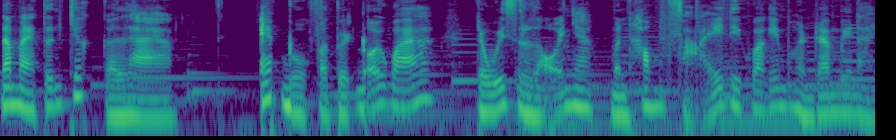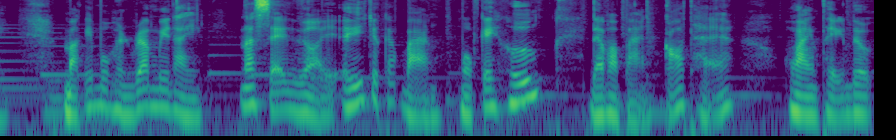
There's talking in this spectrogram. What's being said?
nó mang tính chất gọi là ép buộc và tuyệt đối quá cho quý xin lỗi nha, mình không phải đi qua cái mô hình Rami này. Mà cái mô hình Rami này, nó sẽ gợi ý cho các bạn một cái hướng để mà bạn có thể hoàn thiện được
